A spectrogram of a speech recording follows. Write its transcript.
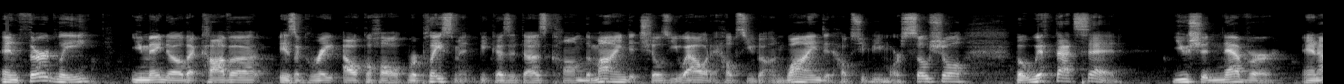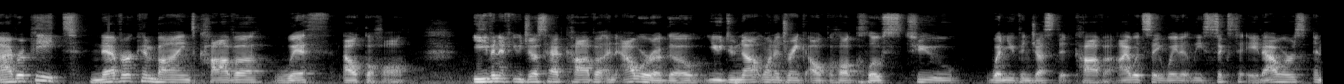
And thirdly, you may know that kava is a great alcohol replacement because it does calm the mind, it chills you out, it helps you to unwind, it helps you to be more social. But with that said, you should never, and I repeat, never combine kava with alcohol. Even if you just had kava an hour ago, you do not want to drink alcohol close to when you've ingested kava. I would say wait at least six to eight hours. And,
